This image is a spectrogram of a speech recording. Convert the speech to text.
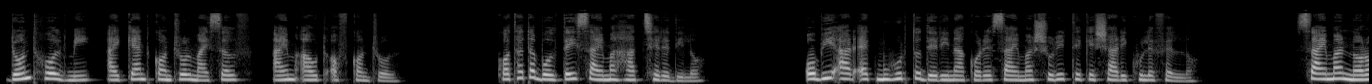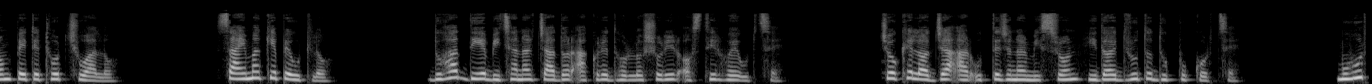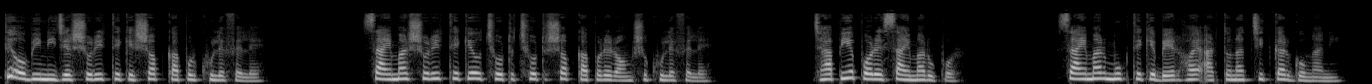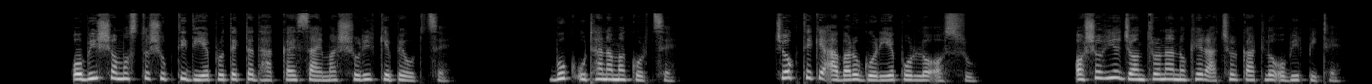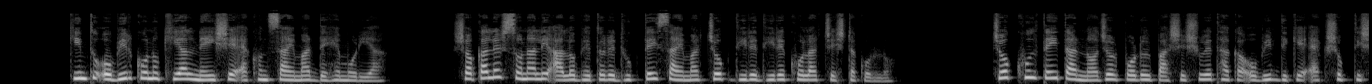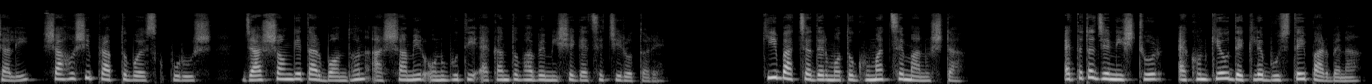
don't hold me I can't control myself I am out of control কথাটা বলতেই সাইমা হাত ছেড়ে দিল। অভি আর এক মুহূর্ত দেরি না করে সাইমার শরীর থেকে শাড়ি খুলে ফেলল। সাইমার নরম পেটে ঠোঁট ছুয়াল। সাইমা কেঁপে উঠল। দুহাত দিয়ে বিছানার চাদর আঁকড়ে ধরল, শরীর অস্থির হয়ে উঠছে। চোখে লজ্জা আর উত্তেজনার মিশ্রণ, হৃদয় দ্রুত ধুকপুক করছে। মুহূর্তে অবি নিজের শরীর থেকে সব কাপড় খুলে ফেলে। সাইমার শরীর থেকেও ছোট ছোট সব কাপড়ের অংশ খুলে ফেলে। ঝাঁপিয়ে পড়ে সাইমার উপর। সাইমার মুখ থেকে বের হয় আর্তনাদ চিৎকার গোঙানি। অবির সমস্ত শক্তি দিয়ে প্রত্যেকটা ধাক্কায় সাইমার শরীর কেঁপে উঠছে। বুক উঠানামা করছে। চোখ থেকে আবারও গড়িয়ে পড়ল অশ্রু। অসহ্য যন্ত্রণা নখের আছর কাটল অবির পিঠে। কিন্তু অবির কোনো খেয়াল নেই সে এখন সাইমার দেহে মরিয়া। সকালের সোনালি আলো ভেতরে ঢুকতেই সাইমার চোখ ধীরে ধীরে খোলার চেষ্টা করল। চোখ খুলতেই তার নজর পড়ল পাশে শুয়ে থাকা অবির দিকে এক শক্তিশালী, সাহসী প্রাপ্তবয়স্ক পুরুষ, যার সঙ্গে তার বন্ধন আর স্বামীর অনুভূতি একান্তভাবে মিশে গেছে চিরতরে। কি বাচ্চাদের মতো ঘুমাচ্ছে মানুষটা? এতটা যে নিষ্ঠুর, এখন কেউ দেখলে বুঝতেই পারবে না।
